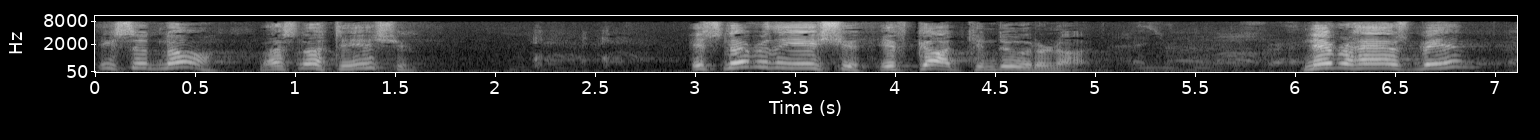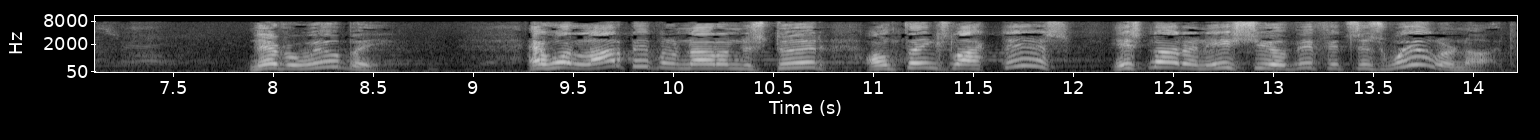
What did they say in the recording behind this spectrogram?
He said, No, that's not the issue. It's never the issue if God can do it or not. Never has been, never will be. And what a lot of people have not understood on things like this, it's not an issue of if it's His will or not.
